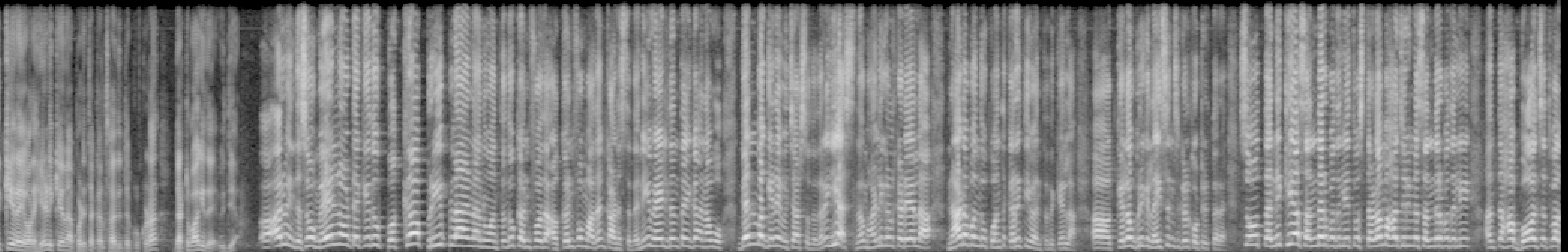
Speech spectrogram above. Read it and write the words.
ರಿಕ್ಕಿ ರೈ ಅವರ ಹೇಳಿಕೆಯನ್ನು ಪಡಿತಕ್ಕಂಥ ಸಾಧ್ಯತೆಗಳು ಕೂಡ ದಟ್ಟವಾಗಿದೆ. ವಿದ್ಯಾ. ಅರವಿಂದ ಸೊ ಮೇಲ್ನೋಟಕ್ಕೆ ಇದು ಪಕ್ಕಾ ಪ್ರೀ ಪ್ಲಾನ್ ಅನ್ನುವಂಥದ್ದು ಕನ್ಫರ್ಮ್ ಕನ್ಫರ್ಮ್ ಆದಂಗೆ ಕಾಣಿಸ್ತದೆ. ನೀವು ಹೇಳ್ದಂತ ಈಗ ನಾವು ಗನ್ ಬಗ್ಗೆನೇ ವಿಚಾರಿಸೋದಾದ್ರೆ ಎಸ್ ನಮ್ಮ ಹಳ್ಳಿಗಳ ಕಡೆ ನಾಡ ಬಂದುಕು ಅಂತ ಕರಿತೀವಿ ಅಂತದಕ್ಕೆಲ್ಲ. ಕೆಲವೊಬ್ಬರಿಗೆ ಲೈಸೆನ್ಸ್ಗಳು ಕೊಟ್ಟಿರ್ತಾರೆ. ಸೊ ತನಿಖೆಯ ಸಂದರ್ಭದಲ್ಲಿ ಅಥವಾ ಸ್ಥಳ ಮಹಾಜರಿನ ಸಂದರ್ಭದಲ್ಲಿ ಅಂತಹ ಬಾಲ್ಸ್ ಅಥವಾ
